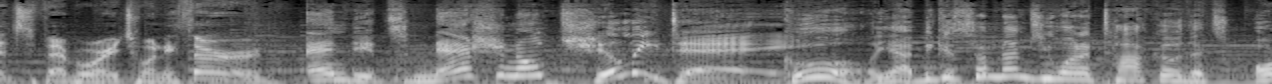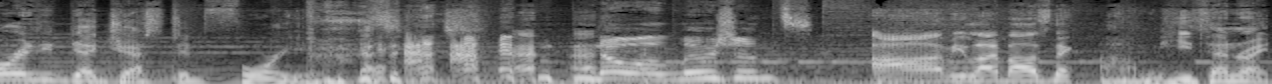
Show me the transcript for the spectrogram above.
It's February 23rd. And it's National Chili Day. Cool. Yeah, because sometimes you want a taco that's already digested for you. That's nice. Noah Lugeons. I'm Eli Bosnick. I'm Heath Enright.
